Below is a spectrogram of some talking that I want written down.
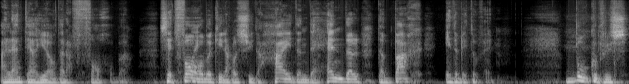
à l'intérieur de la forme cette forme qu'il a reçue de Haydn, de Handel, de Bach et de Beethoven. Beaucoup plus.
